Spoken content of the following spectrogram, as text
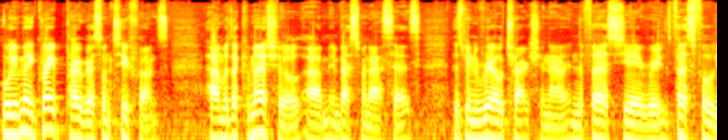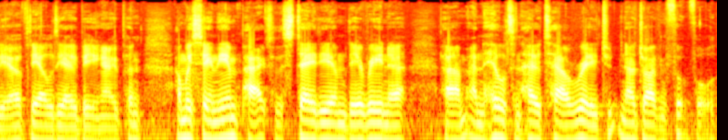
Well, we've made great progress on two fronts. Um, with our commercial um, investment assets, there's been real traction now in the first year, really, the first full year of the LDO being open, and we're seeing the impact of the stadium, the arena, um, and the Hilton Hotel really now driving footfall.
